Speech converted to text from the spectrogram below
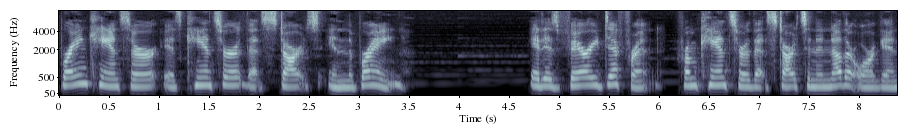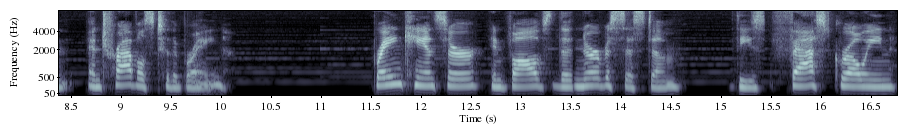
Brain cancer is cancer that starts in the brain. It is very different from cancer that starts in another organ and travels to the brain. Brain cancer involves the nervous system, these fast growing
